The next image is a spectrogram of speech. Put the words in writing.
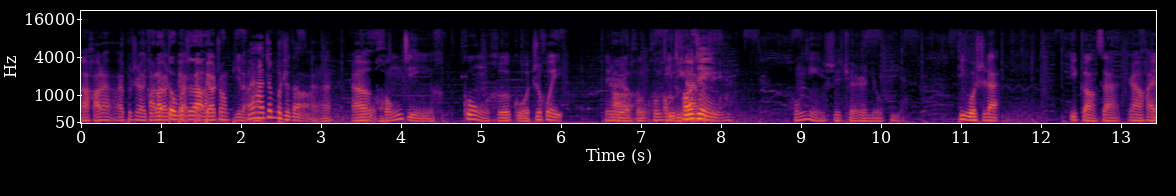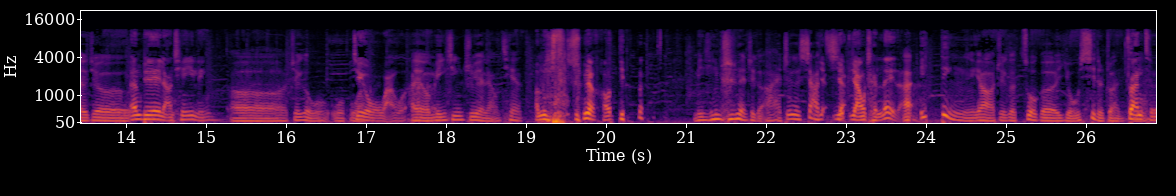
啊，好了，还不知道就好了都不知道了不要装逼了啊。我还真不知道。嗯嗯，然后红警共和国之辉，就是哦红红红警红警红警是确实牛逼，帝国时代一杠三，然后还有就 NBA 两千一零，呃这个我我不这个我玩过，还有明星志愿两千，啊，明星志愿好屌，明星志愿这个哎这个下期养养成类的，哎一定要这个做个游戏的专辑，专题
